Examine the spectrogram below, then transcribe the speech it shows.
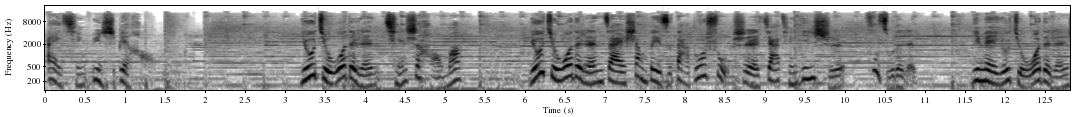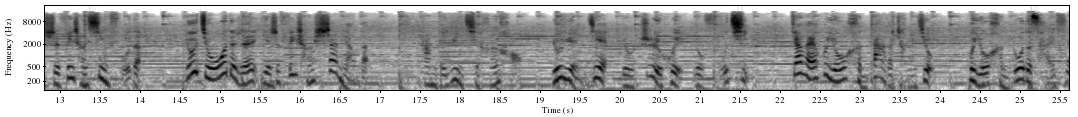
爱情运势变好。有酒窝的人前世好吗？有酒窝的人在上辈子大多数是家庭殷实富足的人，因为有酒窝的人是非常幸福的，有酒窝的人也是非常善良的，他们的运气很好，有远见，有智慧，有福气，将来会有很大的成就，会有很多的财富，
